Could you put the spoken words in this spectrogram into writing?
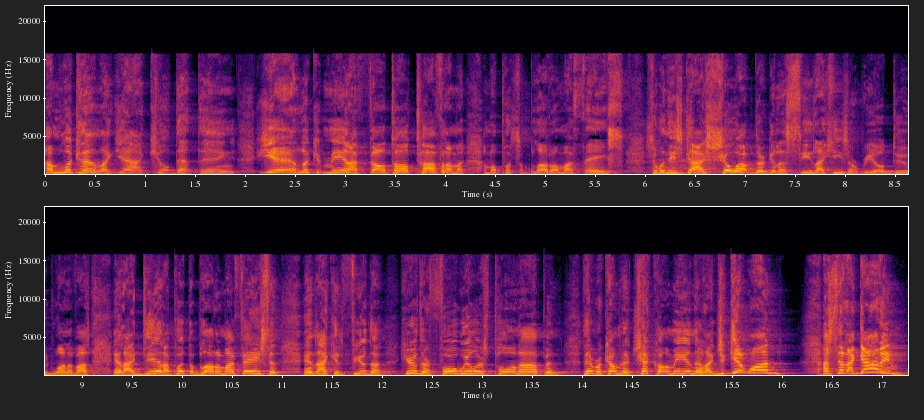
I, am looking at him like, yeah, I killed that thing. Yeah, look at me, and I felt all tough, and I'm I'm gonna put some blood on my face. So when these guys show up, they're gonna see like he's a real dude, one of us. And I did. I put the blood on my face, and, and I could feel the hear their four wheelers pulling up, and they were coming to check on me, and they're like, Did you get one? I said, I got him.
